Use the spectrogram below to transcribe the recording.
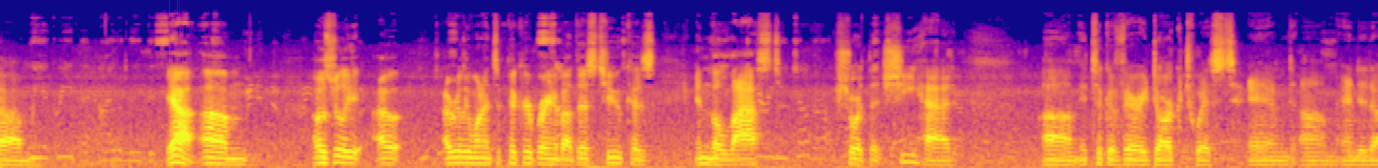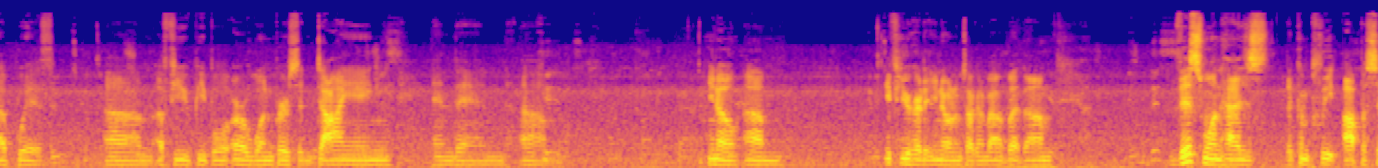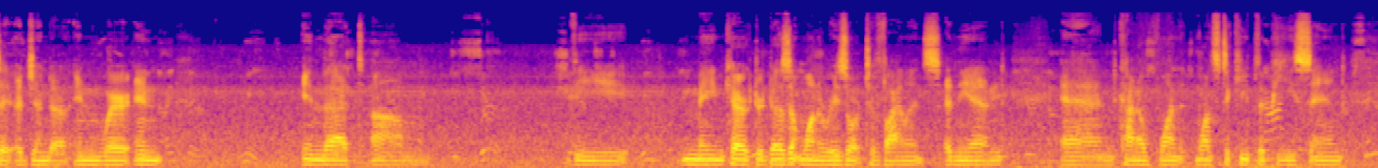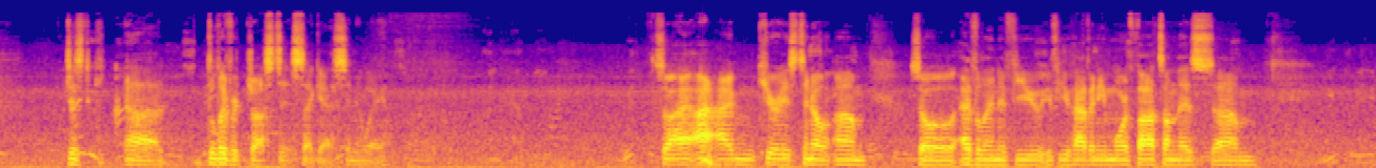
um, We agreed that I would lead this. yeah, um, I was really I, I really wanted to pick her brain about this too because in the last short that she had, um, it took a very dark twist and um, ended up with um, a few people or one person dying, and then um, you know um, if you heard it, you know what I'm talking about. But um, this one has the complete opposite agenda in where in in that um, the main character doesn't want to resort to violence in the end and kind of want, wants to keep the peace and just uh, deliver justice, I guess, in a way. So I, I'm curious to know. Um, so Evelyn, if you if you have any more thoughts on this, um,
